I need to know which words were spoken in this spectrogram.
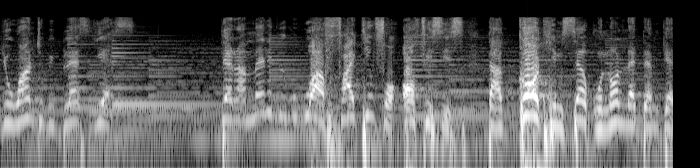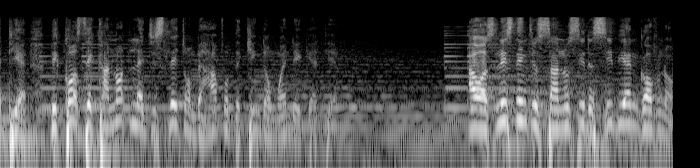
You want to be blessed? Yes there are many people who are fighting for offices that God himself will not let them get there because they cannot legislate on behalf of the kingdom when they get there. I was listening to Sanusi the CBN governor.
